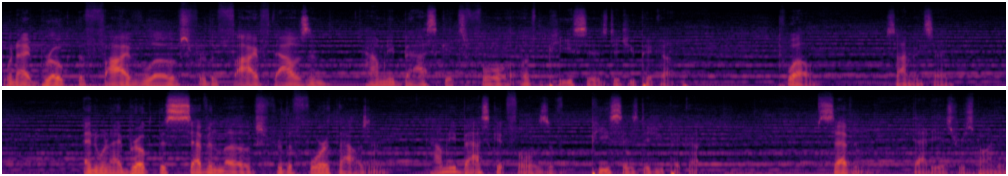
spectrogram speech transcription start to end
when I broke the five loaves for the five thousand? How many baskets full of pieces did you pick up? Twelve, Simon said. And when I broke the seven loaves for the four thousand, how many basketfuls of pieces did you pick up? Seven, Thaddeus responded.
